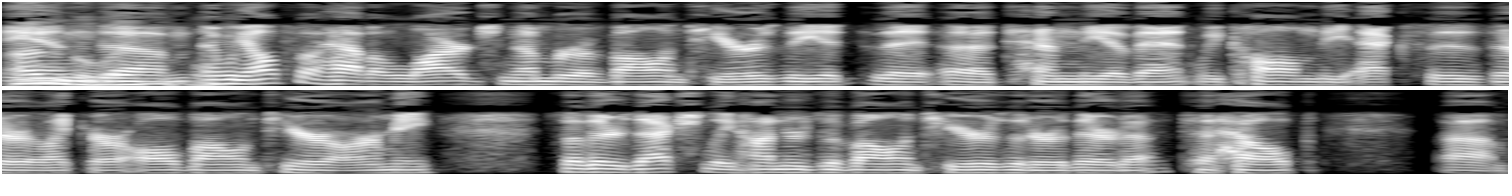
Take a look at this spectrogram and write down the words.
and um, and we also have a large number of volunteers that, that uh, attend the event. We call them the X's. They're like our all volunteer army. So there's actually hundreds of volunteers that are there to to help. Um,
